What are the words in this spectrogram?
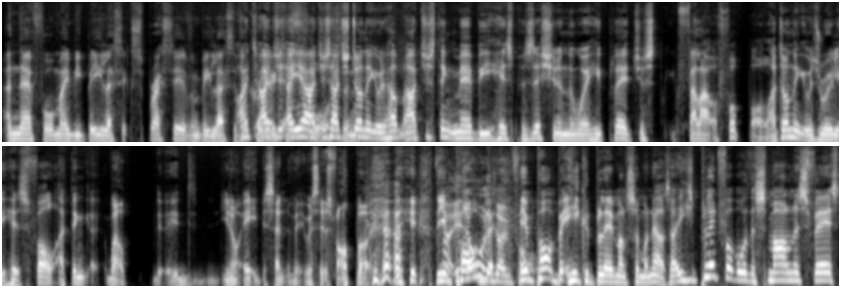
and therefore maybe be less expressive and be less of a I, I, creative ju- yeah, I just, I just and- don't think it would help. I just think maybe his position and the way he played just fell out of football. I don't think it was really his fault. I think, well, it, you know, eighty percent of it was his fault, but the, the No, it's all important his bit, own the important bit he could blame on someone else. Uh, He played football with a smile on his face.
